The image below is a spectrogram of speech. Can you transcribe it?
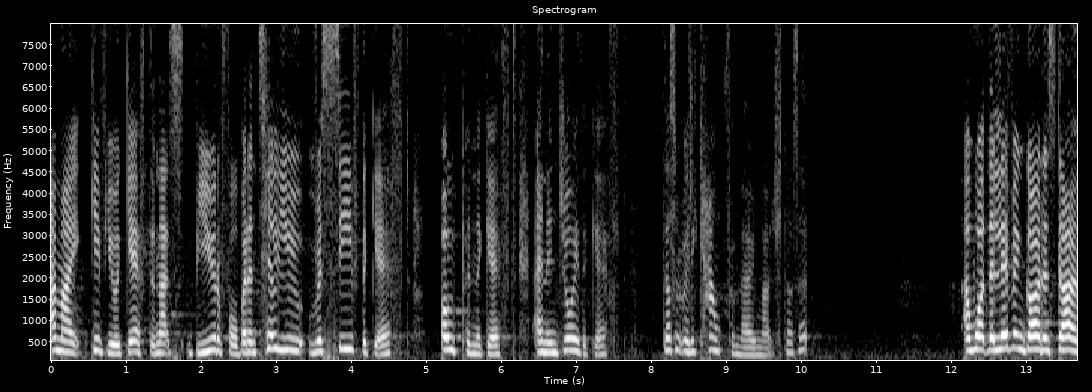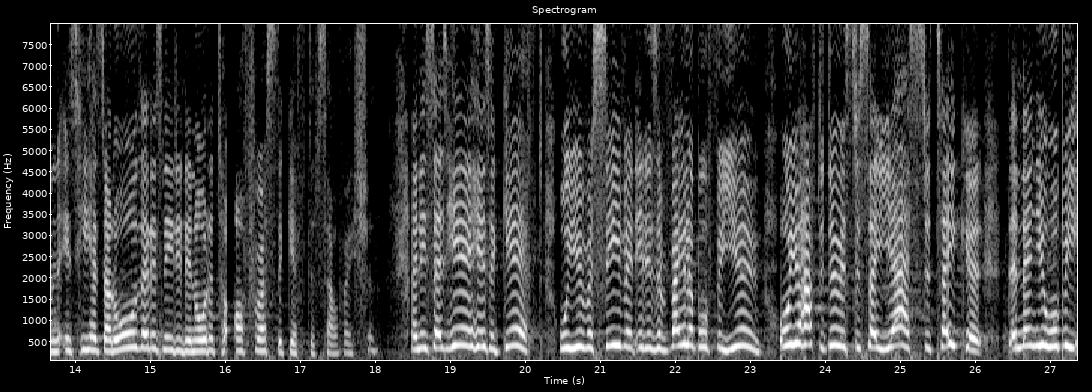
I might give you a gift, and that's beautiful, but until you receive the gift, open the gift, and enjoy the gift, doesn't really count for very much, does it? And what the living God has done is He has done all that is needed in order to offer us the gift of salvation. And he says, Here, here's a gift. Will you receive it? It is available for you. All you have to do is to say yes, to take it. And then you will be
